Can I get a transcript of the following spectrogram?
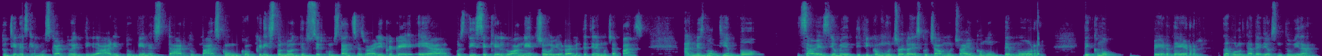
tú tienes que buscar tu entidad y tu bienestar, tu paz con, con Cristo, no en tus circunstancias, ¿verdad? Yo creo que ella pues dice que lo han hecho y realmente tiene mucha paz. Al mismo tiempo, sabes, yo me identifico mucho, lo he escuchado mucho, hay como un temor de como perder la voluntad de Dios en tu vida.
